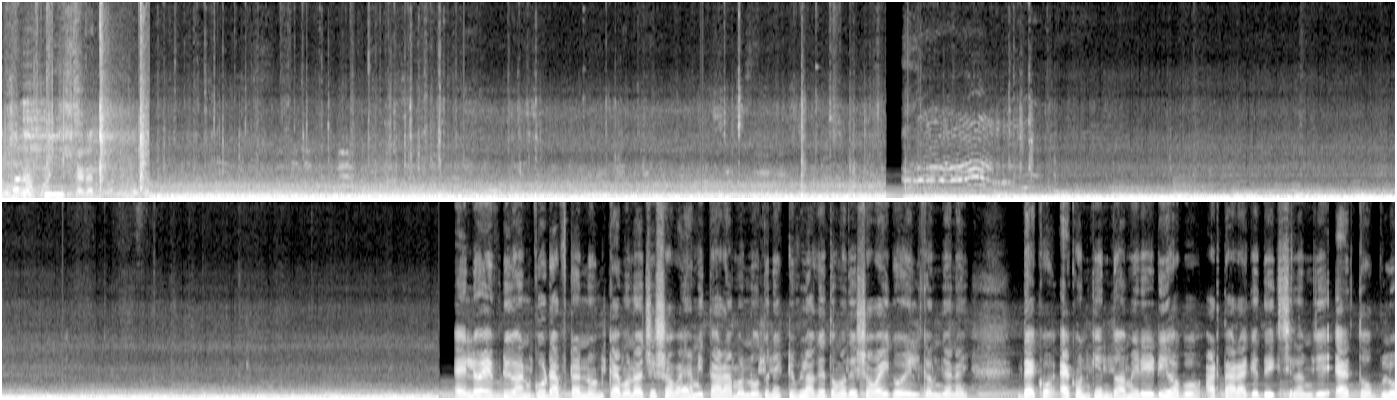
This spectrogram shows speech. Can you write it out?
এটা মুম্বাই পঞ্চাশ টাকাতেও আমি হ্যালো এভরিওয়ান গুড আফটারনুন কেমন আছো সবাই? আমি তার, আমার নতুন একটি ব্লগে তোমাদের সবাইকে ওয়েলকাম জানাই। দেখো, এখন কিন্তু আমি রেডি হব, আর তার আগে দেখছিলাম যে এতগুলো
